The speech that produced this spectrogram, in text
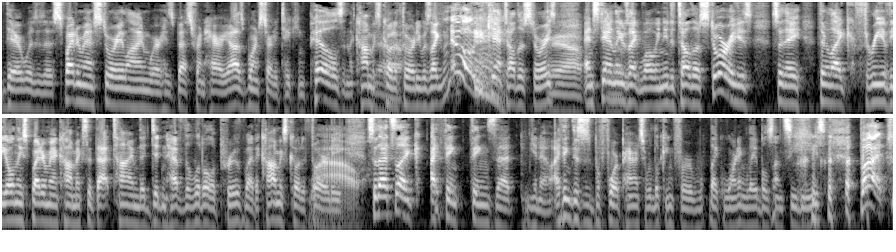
there was a Spider-Man storyline where his best friend Harry Osborn started taking pills, and the Comics Code Authority was like, "No, you can't tell those stories." Yeah. And Stan Lee was like, "Well, we need to tell those stories." So they they're like three of the only Spider-Man comics at that time that didn't have the little approved by the Comics Code Authority. Wow. So that's like I think things that you know. I think this is before parents were looking for like warning labels on CDs, but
